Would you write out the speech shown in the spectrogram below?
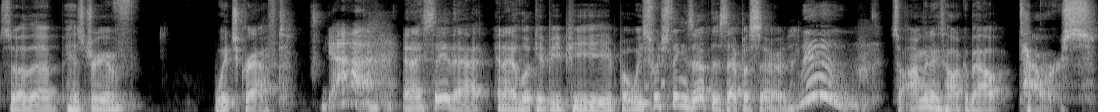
So the history of witchcraft. Yeah. And I say that and I look at BP, but we switch things up this episode. Woo! So I'm going to talk about towers.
